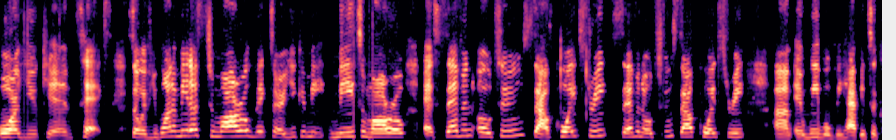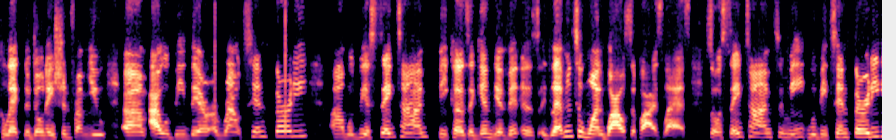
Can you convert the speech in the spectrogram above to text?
or you can text. So if you want to meet us tomorrow, Victor, you can meet me tomorrow at 702 South Coit Street, 702 South Coit Street, um, and we will be happy to collect the donation from you. Um, I will be there around 1030 uh, would be a safe time because again the event is 11 to 1 while supplies last. So a safe time to meet would be 10:30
